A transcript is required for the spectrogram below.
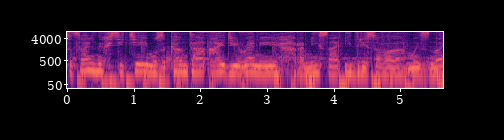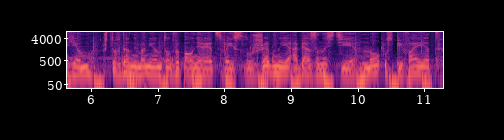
Социальных сетей музыканта Айди Реми Рамиса Идрисова. Мы знаем, что в данный момент он выполняет свои служебные обязанности, но успевает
